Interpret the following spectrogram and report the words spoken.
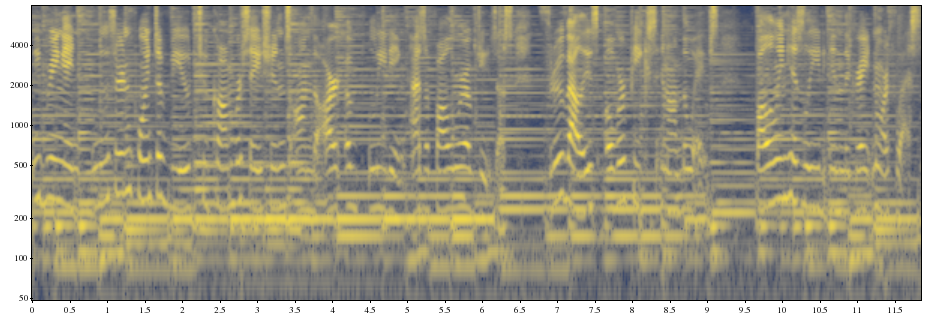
We bring a Lutheran point of view to conversations on the art of leading as a follower of Jesus, through valleys, over peaks, and on the waves, following his lead in the great Northwest.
